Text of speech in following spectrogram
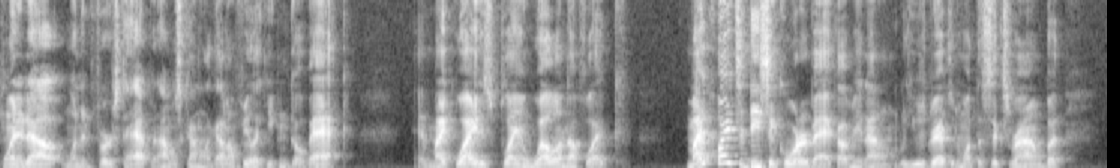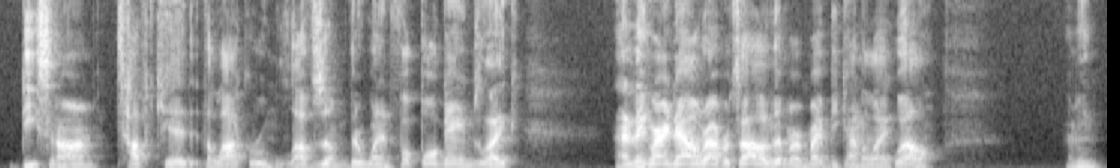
pointed out when it first happened. I was kind of like, I don't feel like you can go back. And Mike White is playing well enough. Like, Mike White's a decent quarterback. I mean, I don't. He was drafted in what the sixth round, but decent arm, tough kid. The locker room loves him. They're winning football games. Like, I think right now Robert Saleh them are, might be kind of like, well, I mean,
